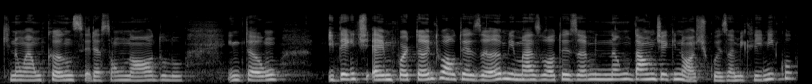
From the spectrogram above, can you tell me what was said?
que não é um câncer, é só um nódulo. Então, é importante o autoexame, mas o autoexame não dá um diagnóstico. O exame clínico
